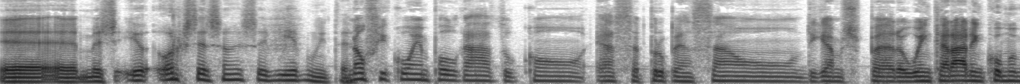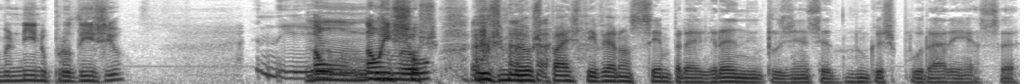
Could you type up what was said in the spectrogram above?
Uh, mas eu, a orquestração eu sabia muita. Não ficou empolgado com essa propensão, digamos, para o encararem como menino prodígio? Não, não? Meus, os meus pais tiveram sempre a grande inteligência de nunca explorarem essa,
